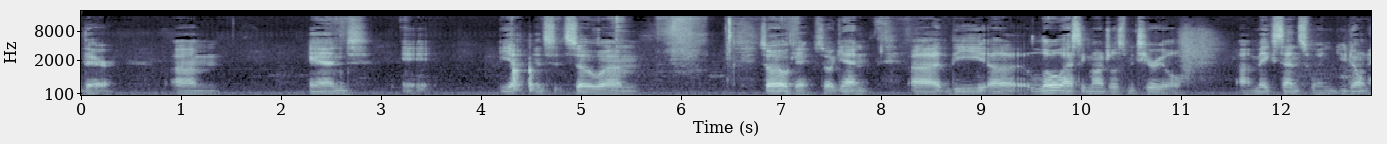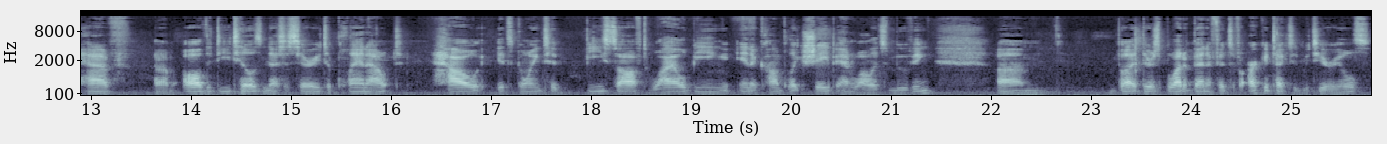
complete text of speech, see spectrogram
there. Um, and yeah, it's, so um, so okay. So again, uh, the uh, low elastic modulus material uh, makes sense when you don't have um, all the details necessary to plan out how it's going to be soft while being in a complex shape and while it's moving. Um, but there's a lot of benefits of architected materials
